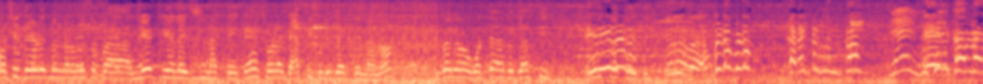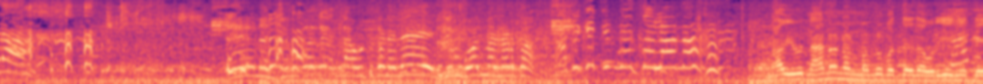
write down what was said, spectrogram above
ವರ್ಷದ ಹೇಳಿದ್ಮೇಲೆ ನನಗೂ ಸ್ವಲ್ಪ ಲೇಟ್ ರಿಯಲೈಸೇಷನ್ ಆಗ್ತೈತೆ. ಸೋಡಾ ಜಾಸ್ತಿ ಕುಡಿತಾ ಇರ್ತೀನಿ ನಾನು. ಇವಾಗ ಇವಾಗ ಹೊಟ್ಟೆ ಆಗೋ ಜಾಸ್ತಿ ಬಿಡು ಬಿಡು. ಕರೆಕ್ಟ್ ಆಗಿ ನಿಂತ್ಕೊ. ನಿಂತ್ಕೊಬೇಡ ಏ, ನಾನ್ gym ಹೋದ್ರೆ ಎಲ್ಲ ಉಟ್ಕೊಂಡೇನೆ ಜಿಮ್ ಹೋದ್ಮೇಲೆ ನಡ್ಕ. ನಾವು ಇವ್ರು ನಾನು ನನ್ನ ಮಗಳು ಬರ್ತಾ ಇದ್ದ ಅವ್ರಿಗೆ ಹಿಂಗೆ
